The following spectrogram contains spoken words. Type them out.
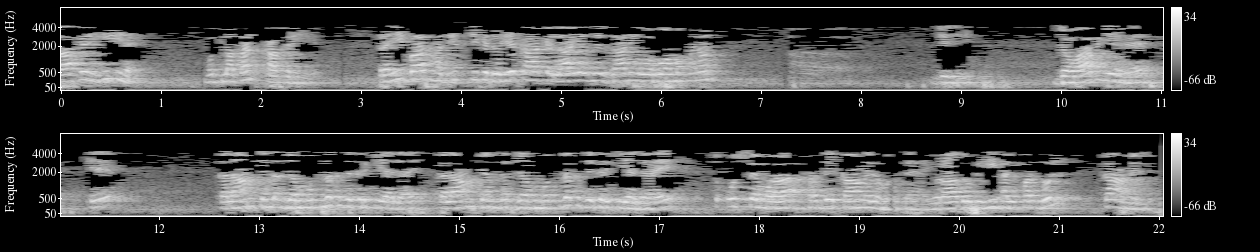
کافر ہی ہے۔ مطلق کافر ہی ہے۔ رہی بات حدیث کی کہ جو یہ کہا کہ لا زانی وہ ہوا مؤمن جی جی۔ جواب یہ ہے کہ کلام کے اندر جب مطلق ذکر کیا جائے، کلام کے اندر جب مطلق ذکر کیا جائے، تو اس سے مراد فرد کامل ہوتے ہیں۔ یوراد بھی الفرد الکامل۔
